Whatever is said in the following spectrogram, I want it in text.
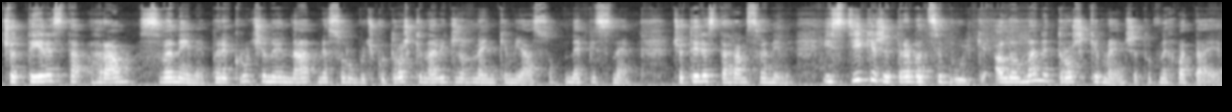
400 грам свинини, перекрученої на м'ясорубочку, трошки навіть жирненьке м'ясо, не пісне. 400 грам свинини. І стільки ж треба цибульки, але у мене трошки менше, тут не вистачає.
